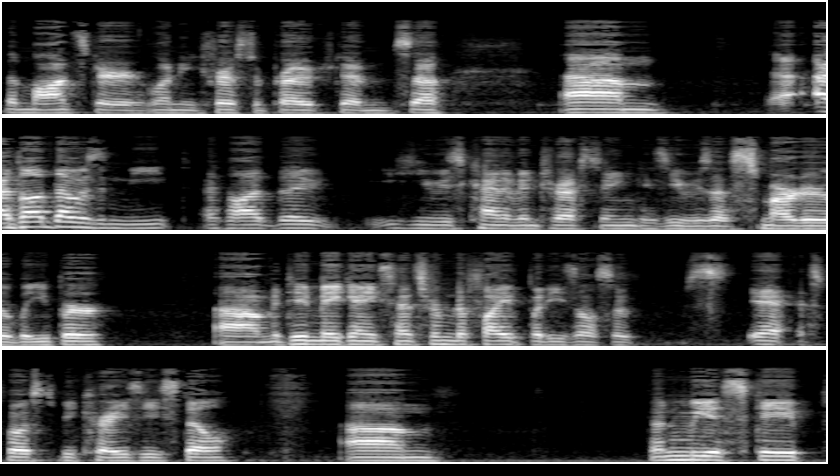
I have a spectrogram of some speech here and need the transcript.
the monster when he first approached him. So, um, I thought that was neat. I thought that he was kind of interesting because he was a smarter leaper. Um, it didn't make any sense for him to fight, but he's also yeah, supposed to be crazy still. Um, then we escape,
